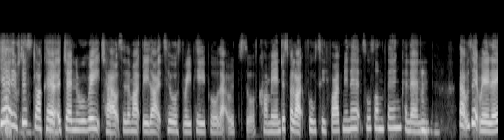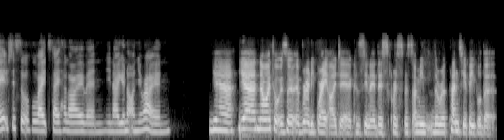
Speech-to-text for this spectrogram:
Yeah, it was just like a, a, general reach out. So there might be like two or three people that would sort of come in just for like 45 minutes or something. And then mm-hmm. that was it really. It was just sort of a way to say hello and, you know, you're not on your own. Yeah, yeah. No, I thought it was a, a really great idea because you know this Christmas. I mean, there are plenty of people that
